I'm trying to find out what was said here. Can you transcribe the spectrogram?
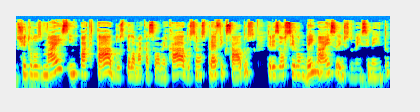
os títulos mais impactados pela marcação a mercado são os pré-fixados, então eles oscilam bem mais antes do vencimento.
